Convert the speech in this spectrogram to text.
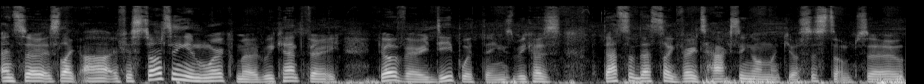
And so it's like, uh, if you're starting in work mode, we can't very go very deep with things because that's that's like very taxing on like your system. So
